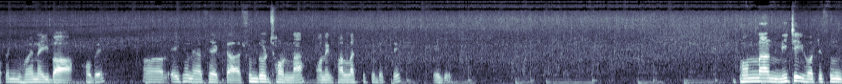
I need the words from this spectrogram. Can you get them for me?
ওপেনিং হয় নাই বা হবে। আর এইখানে আছে একটা সুন্দর ঝর্ণা, অনেক ভালো লাগতেছে দেখতে। এই যে ঝর্ণার নিচেই হচ্ছে সুইমিং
